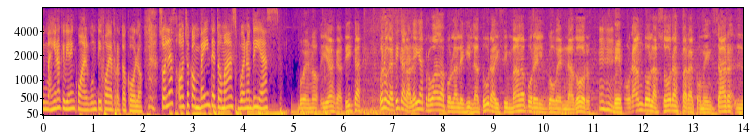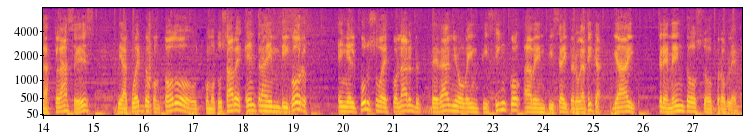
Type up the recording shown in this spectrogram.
imagino que vienen con algún tipo de protocolo. Son las 8 con 20, Tomás. Buenos días. Buenos días, Gatica. Bueno, Gatica, la ley aprobada por la legislatura y firmada por el gobernador, demorando las horas para comenzar las clases, de acuerdo con todo, como tú sabes, entra en vigor en el curso escolar de- del año 25 a 26. Pero, Gatica, ya hay tremendos oh, problemas.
